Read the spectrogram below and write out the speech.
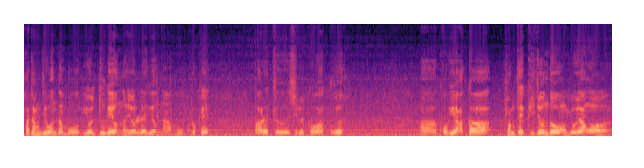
화장지 원단 뭐 12개였나 14개였나 뭐 그렇게 파레트 실을 것 같고요. 아 거기 아까 평택 비전동 요양원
